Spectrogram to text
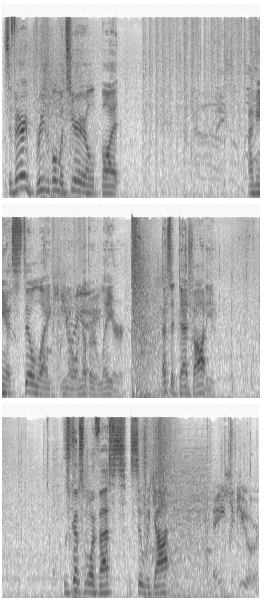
It's a very breathable material, but I mean it's still like, you know, another layer. That's a dead body. Let's grab some more vests. Let's see what we got. A secure.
